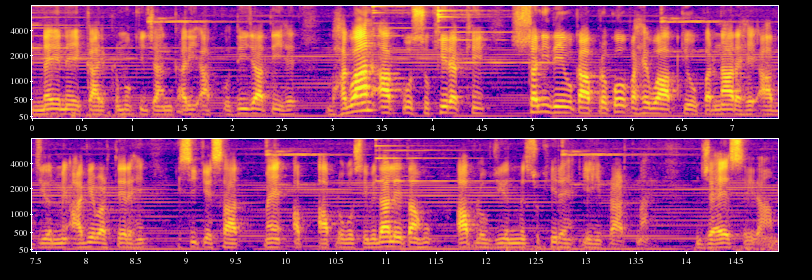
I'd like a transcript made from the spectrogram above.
नए नए कार्यक्रमों की जानकारी आपको दी जाती है। भगवान आपको सुखी रखें। शनिदेव का प्रकोप है, वो आपके ऊपर ना रहे। आप जीवन में आगे बढ़ते रहें। इसी के साथ मैं अब आप लोगों से विदा लेता हूँ। आप लोग जीवन में सुखी रहें, यही प्रार्थना है। जय श्री राम।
